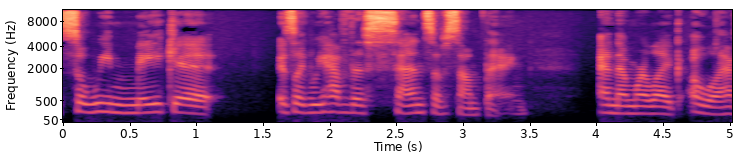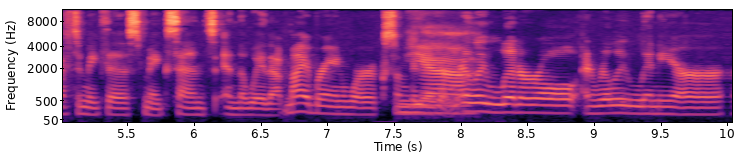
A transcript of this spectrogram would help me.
so we make it it's like we have this sense of something and then we're like, oh well I have to make this make sense in the way that my brain works. So I'm gonna Yeah. make it really literal and really linear.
